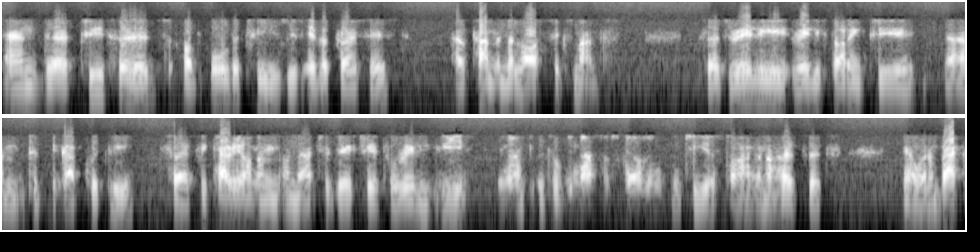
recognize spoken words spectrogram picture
and uh, two thirds of all the trees we've ever processed have come in the last six months. So it's really, really starting to um, to pick up quickly. So if we carry on, on on that trajectory, it will really be, you know, it will be massive scale in, in two years' time. And I hope that, you know, when I'm back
